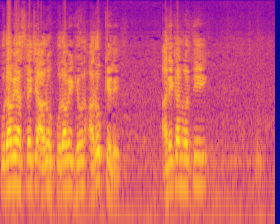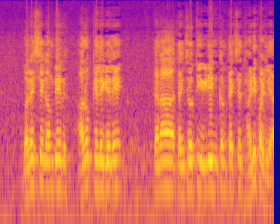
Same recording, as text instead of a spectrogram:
पुरावे असल्याचे आरोप पुरावे घेऊन आरोप केले अनेकांवरती बरेचसे गंभीर आरोप केले गेले. त्यांना त्यांच्यावरती ईडी इन्कम टॅक्सच्या धाडी पडल्या.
